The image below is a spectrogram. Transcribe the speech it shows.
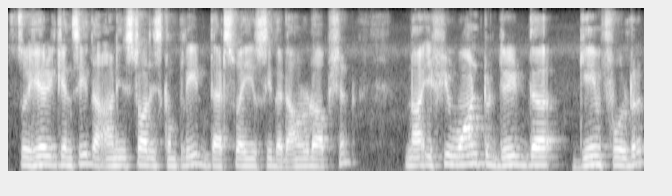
So here you can see the uninstall is complete. That's why you see the download option. Now if you want to delete the game folder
